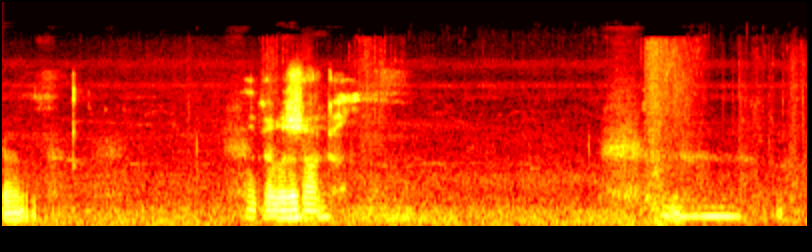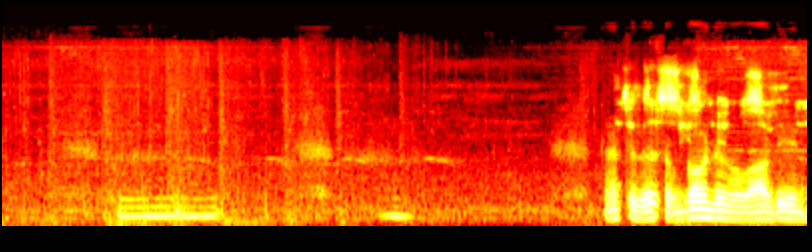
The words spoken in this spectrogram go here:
We need guns. I got a shotgun. After this, I'm going to the lobby?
